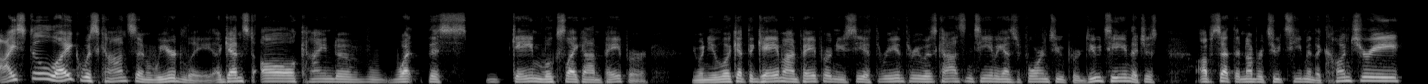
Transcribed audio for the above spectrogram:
I still like Wisconsin weirdly against all kind of what this game looks like on paper. When you look at the game on paper and you see a three and three Wisconsin team against a four and two Purdue team that just upset the number two team in the country,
